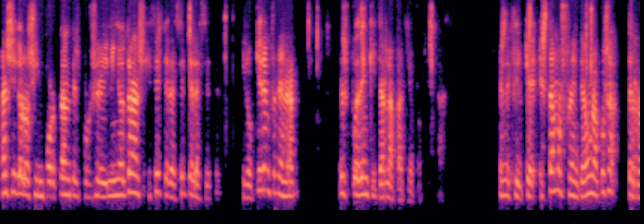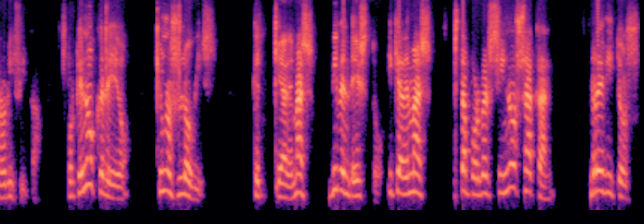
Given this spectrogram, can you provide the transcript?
han sido los importantes por ser el niño trans, etcétera, etcétera, etcétera, y lo quieren frenar, les pueden quitar la patria potestad. Es decir, que estamos frente a una cosa terrorífica, porque no creo que unos lobbies que, que además viven de esto y que además está por ver si no sacan réditos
